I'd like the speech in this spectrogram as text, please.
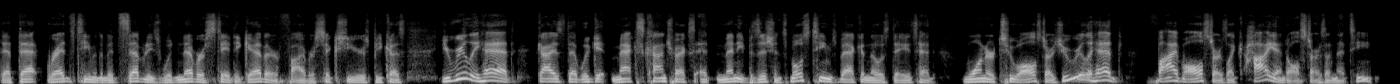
that that Reds team in the mid 70s would never stay together five or six years because you really had guys that would get max contracts at many positions. Most teams back in those days had one or two All Stars. You really had five All Stars, like high end All Stars on that team.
